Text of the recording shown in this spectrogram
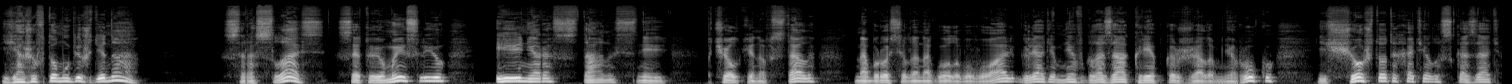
Я же в том убеждена, срослась с этой мыслью и не расстанусь с ней. Пчелкина встала, набросила на голову вуаль, глядя мне в глаза, крепко сжала мне руку, еще что-то хотела сказать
